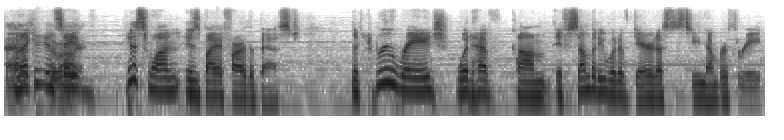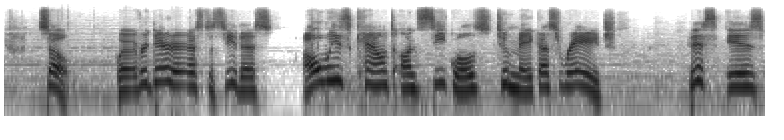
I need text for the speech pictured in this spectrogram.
and I can say I. this one is by far the best. The true rage would have come if somebody would have dared us to see number three. So, whoever dared us to see this, always count on sequels to make us rage. This is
